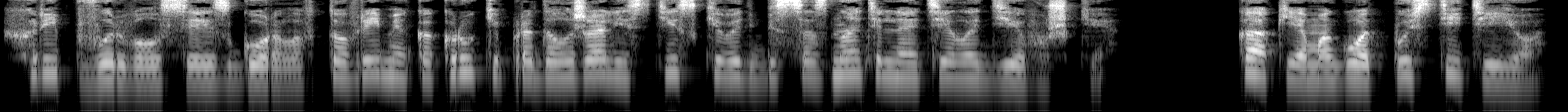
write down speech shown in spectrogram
Хрип вырвался из горла, в то время как руки продолжали стискивать бессознательное тело девушки. «Как я могу отпустить ее?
